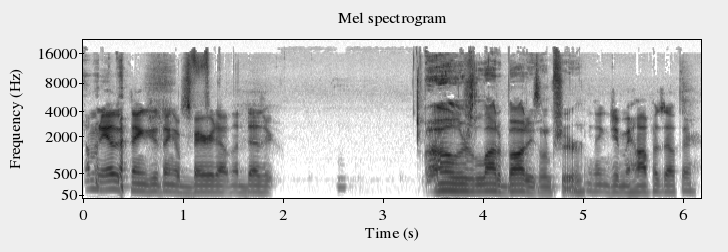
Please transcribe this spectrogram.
How many other things you think are buried out in the desert? oh, there's a lot of bodies, I'm sure. You think Jimmy Hoffa's out there?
